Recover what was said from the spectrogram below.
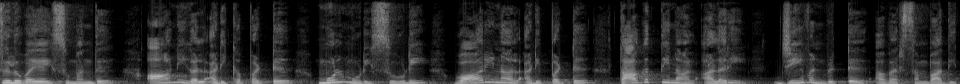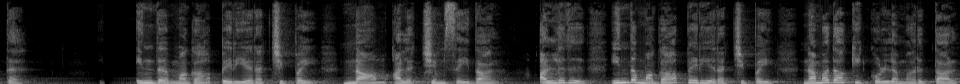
சிலுவையை சுமந்து ஆணிகள் அடிக்கப்பட்டு முள்முடி சூடி வாரினால் அடிப்பட்டு தாகத்தினால் அலறி ஜீவன் விட்டு அவர் சம்பாதித்த. இந்த மகா பெரிய ரட்சிப்பை நாம் அலட்சியம் செய்தால் அல்லது இந்த மகா பெரிய ரட்சிப்பை நமதாக்கிக் கொள்ள மறுத்தால்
